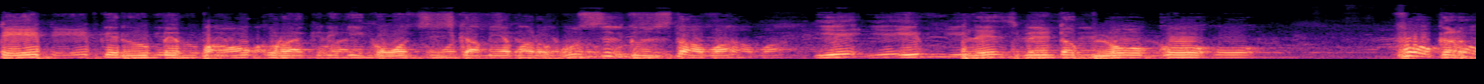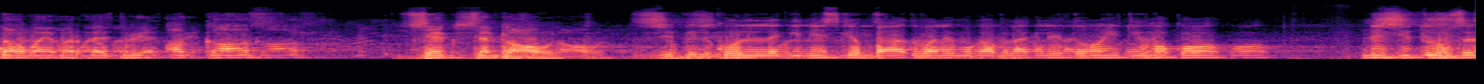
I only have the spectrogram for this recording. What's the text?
टेप के रूप में पाँव को रखने की कोशिश का यहाँ पर हुसिल गुजरता हुआ। ये इम्प्लेसमेंट ऑफ़ लो को फो करता हुआ मैच में आकाश जैक्सन राउत जी, बिल्कुल, लेकिन इसके बाद वाले मुकाबला के लिए दोनों ही टीमों को निश्चित रूप से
